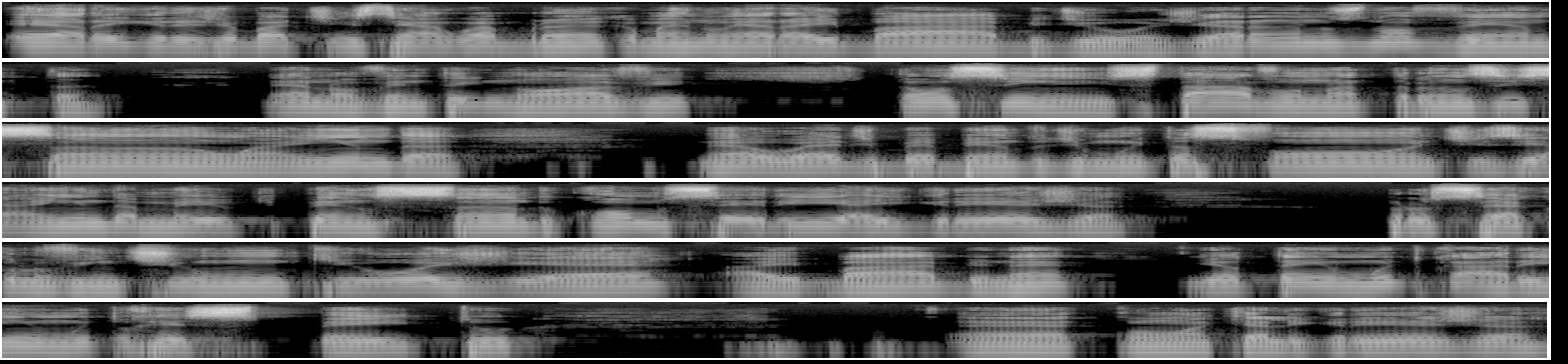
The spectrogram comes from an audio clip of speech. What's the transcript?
Era a Igreja Batista em Água Branca, mas não era a IBAB de hoje, era anos 90, né, 99. Então, assim, estavam na transição, ainda né, o Ed bebendo de muitas fontes e ainda meio que pensando como seria a igreja para o século 21, que hoje é a IBAB, né? E eu tenho muito carinho, muito respeito é, com aquela igreja,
